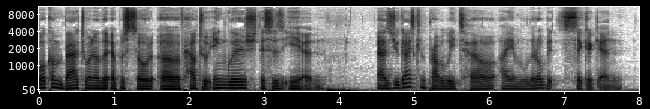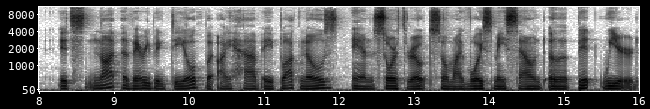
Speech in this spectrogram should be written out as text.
Welcome back to another episode of How to English. This is Ian. As you guys can probably tell, I am a little bit sick again. It's not a very big deal, but I have a blocked nose and sore throat, so my voice may sound a bit weird.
